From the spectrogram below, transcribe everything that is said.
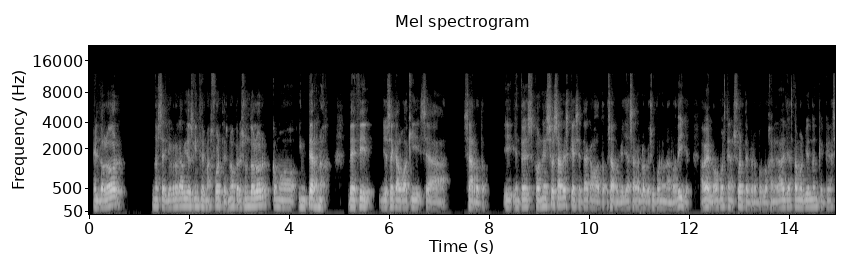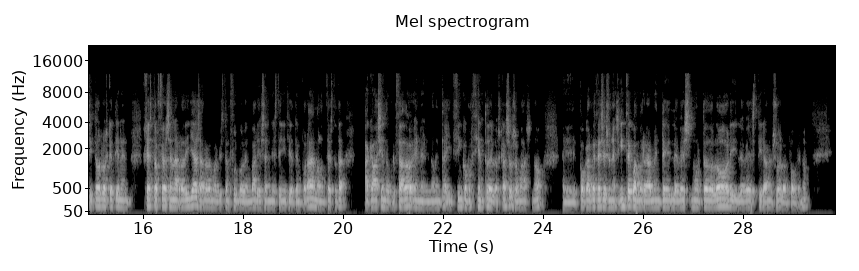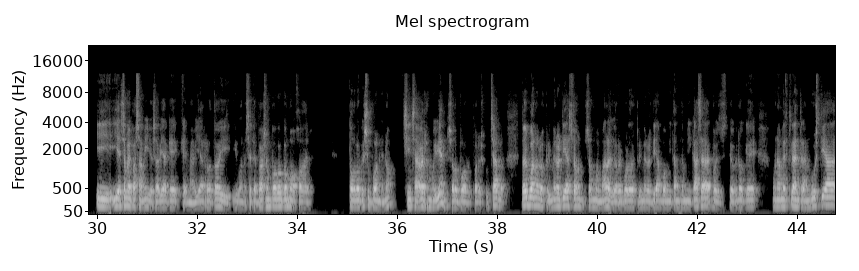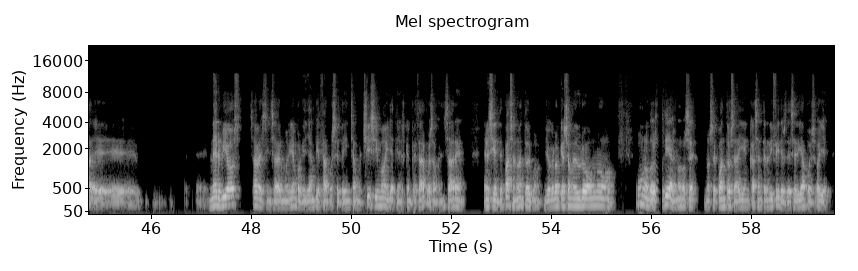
el dolor, no sé, yo creo que ha habido esguinces más fuertes, ¿no? Pero es un dolor como interno, de decir, yo sé que algo aquí se ha, se ha roto. Y, entonces con eso sabes que se te ha acabado todo, o sea, porque ya sabes lo que supone una rodilla. A ver, luego puedes tener suerte, pero por lo general ya estamos viendo en que casi todos los que tienen gestos feos en las rodillas, ahora lo hemos visto en fútbol en varios en este inicio de temporada, en baloncesto, tal, acaba siendo cruzado en el 95% de los casos o más, ¿no? Eh, pocas veces es un esguince cuando realmente le ves muerto de dolor y le ves tirado en el suelo el pobre, ¿no? Y, eso me pasó a mí, yo sabía que, que me había roto y, y, bueno, se te pasa un poco como, joder, todo lo que supone, ¿no? Sin saberlo muy bien, solo por, por escucharlo. Entonces, bueno, los primeros días son, son muy malos. Yo recuerdo los primeros días vomitando en mi casa, pues yo creo que una mezcla entre angustia, eh, eh, nervios, ¿sabes? Sin saber muy bien, porque ya empieza, pues se te hincha muchísimo y ya tienes que empezar, pues a pensar en, en el siguiente paso, ¿no? Entonces, bueno, yo creo que eso me duró uno, uno dos días, no lo sé, no sé cuántos, ahí en casa en Tenerife y desde ese día, pues, oye,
